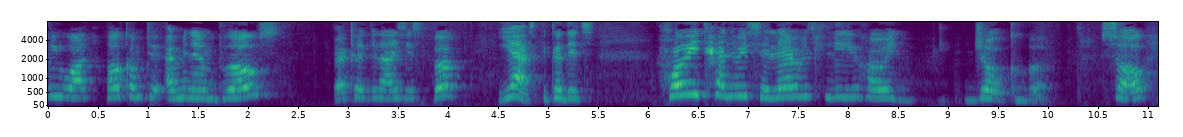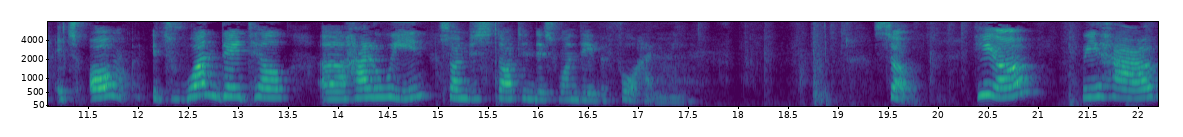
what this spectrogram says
everyone, welcome to MNL Bros. Recognize this book? Yes, because it's Horrid Henry's hilariously horrid joke book. So it's all it's one day till uh, Halloween. So I'm just starting this one day before Halloween. So here we have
